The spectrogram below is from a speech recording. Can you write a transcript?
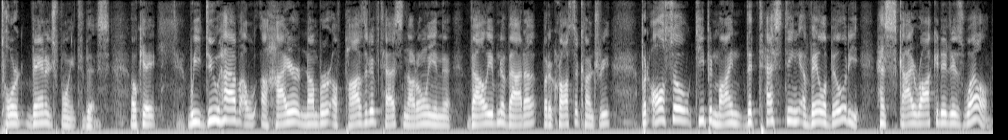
toward vantage point to this. Okay, we do have a, a higher number of positive tests, not only in the Valley of Nevada but across the country. But also keep in mind the testing availability has skyrocketed as well.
